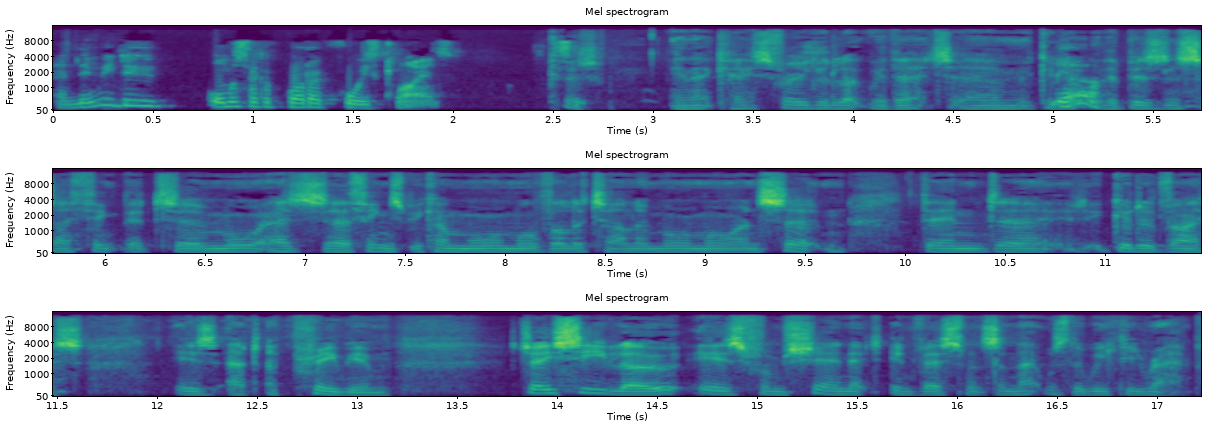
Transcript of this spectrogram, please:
And then we do almost like a product for his clients. Good. In that case, very good luck with that. Um, good yeah. luck with the business. I think that uh, more as uh, things become more and more volatile and more and more uncertain, then uh, good advice is at a premium. JC Louw is from Sharenet Investments, and that was the weekly wrap.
